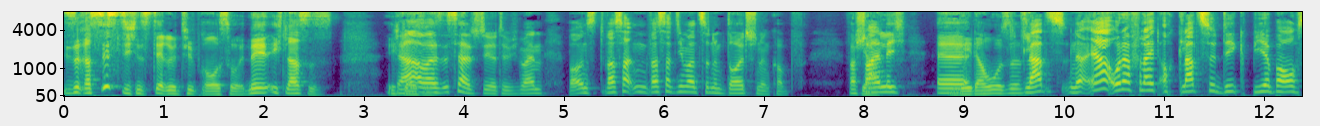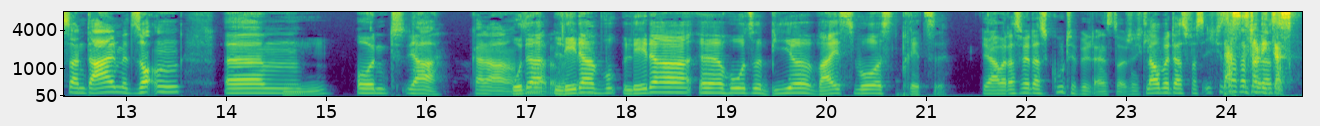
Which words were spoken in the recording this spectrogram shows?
diese rassistischen Stereotyp rausholen. Nee, ich lass es. Ich Ja, lass aber es. es ist halt Stereotyp. Ich meine, bei uns, was hat, was hat jemand zu einem Deutschen im Kopf? Wahrscheinlich äh, Lederhose. Glatz, na ja, oder vielleicht auch Glatze, dick, Bierbauch, Sandalen mit Socken ähm, Mhm. und ja, keine Ahnung. Oder so, Leder, Lederhose, äh, Bier, Weißwurst, Brezel. Ja, aber das wäre das gute Bild eines Deutschen. Ich glaube, das, was ich gesagt Das ist habe, doch nicht das, das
